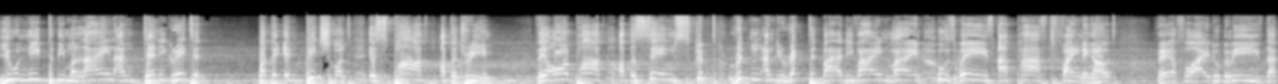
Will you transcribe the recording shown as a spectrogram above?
you need to be maligned and denigrated. But the impeachment is part of the dream. They're all part of the same script written and directed by a divine mind whose ways are past finding out. Therefore, I do believe that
